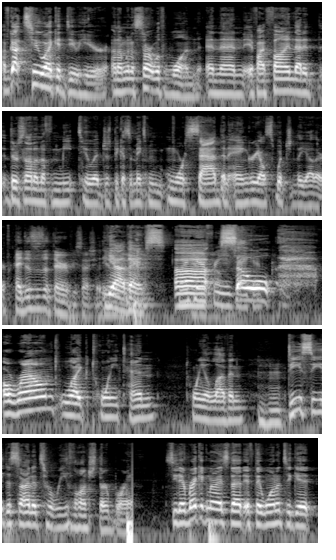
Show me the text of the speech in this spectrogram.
I've got two I could do here, and I'm going to start with one. And then if I find that it, there's not enough meat to it, just because it makes me more sad than angry, I'll switch to the other. Hey, this is a therapy session. Get Yeah, thanks. We're Uh, here for you, so, around like 2010, 2011, Mm-hmm. DC decided to relaunch their brand. See, they recognized that if they wanted to get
